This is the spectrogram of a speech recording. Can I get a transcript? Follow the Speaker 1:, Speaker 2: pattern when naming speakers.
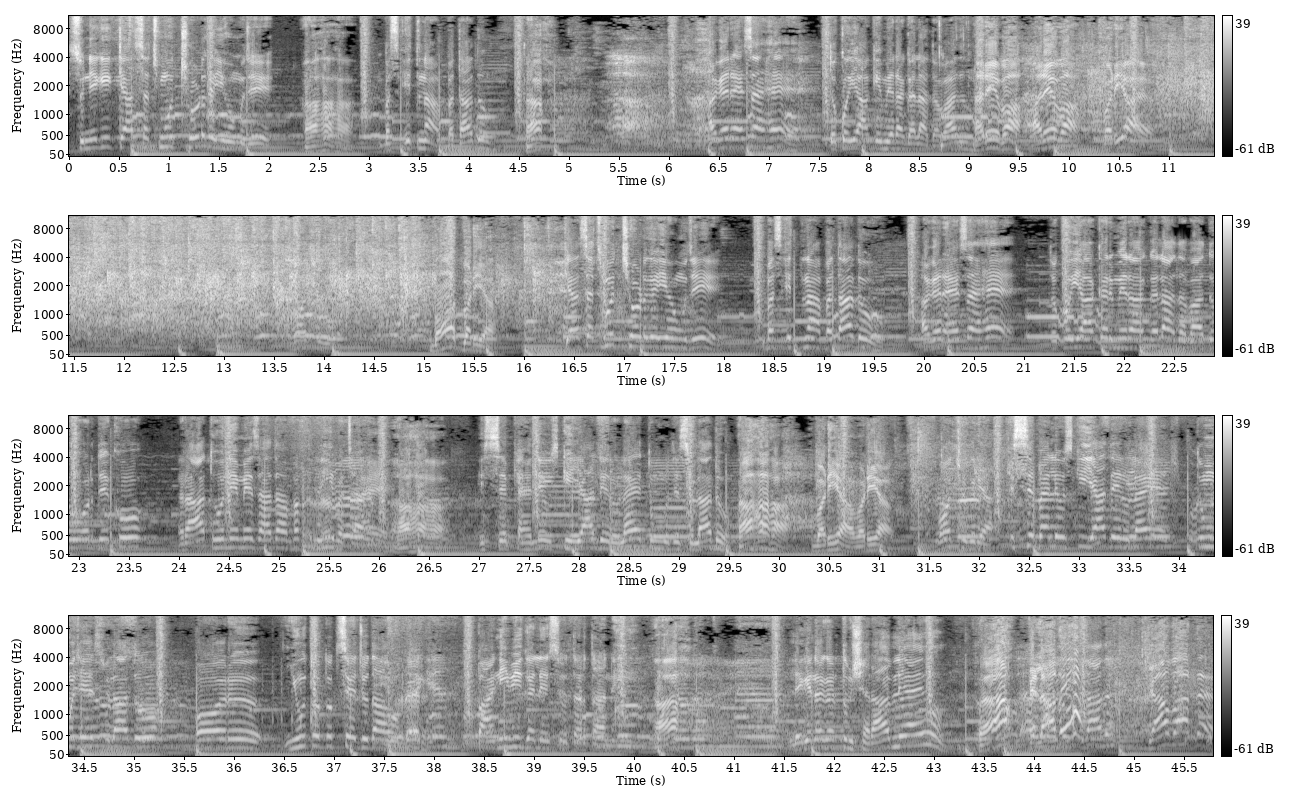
Speaker 1: सुनिएगी क्या सचमुच छोड़ गई हो मुझे?
Speaker 2: हाँ हाँ हाँ।
Speaker 1: बस इतना बता दो।
Speaker 2: हाँ।
Speaker 1: अगर ऐसा है तो कोई आके मेरा गला दबा दो।
Speaker 2: अरे वाह अरे वाह बढ़िया है। बहुत बढ़िया।
Speaker 1: क्या सचमुच छोड़ गई हो मुझे? बस इतना बता दो। अगर ऐसा है तो कोई आकर मेरा गला दबा दो। और देखो रात होने में ज़्यादा वक्त नहीं बचा है।
Speaker 2: हाँ हाँ हाँ।
Speaker 1: इससे पहले उसकी यादें रुलाए तुम मुझे सुला दो।
Speaker 2: हाँ हाँ हाँ बढ़िया बढ़िया।
Speaker 1: बहुत शुक्रिया। इससे पहले उसकी यादें रुलाए तुम मुझे सुला दो। और यूँ तो तुझसे जुदा होकर पानी भी गले से उतरता नहीं।
Speaker 2: आ?
Speaker 1: लेकिन अगर तुम शराब ले आए हो
Speaker 2: हाँ, दो।
Speaker 1: पिला दो।
Speaker 2: क्या बात है?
